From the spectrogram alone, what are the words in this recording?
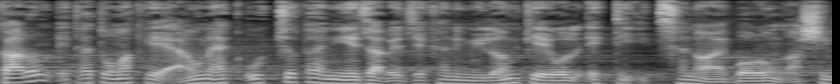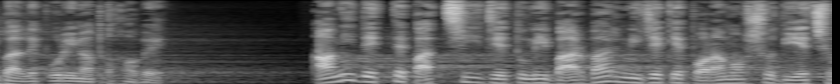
কারণ এটা তোমাকে এমন এক উচ্চতায় নিয়ে যাবে যেখানে মিলন কেবল একটি ইচ্ছা নয়, বরং আশীর্বাদে পরিণত হবে। আমি দেখতে পাচ্ছি যে তুমি বারবার নিজেকে পরামর্শ দিয়েছ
